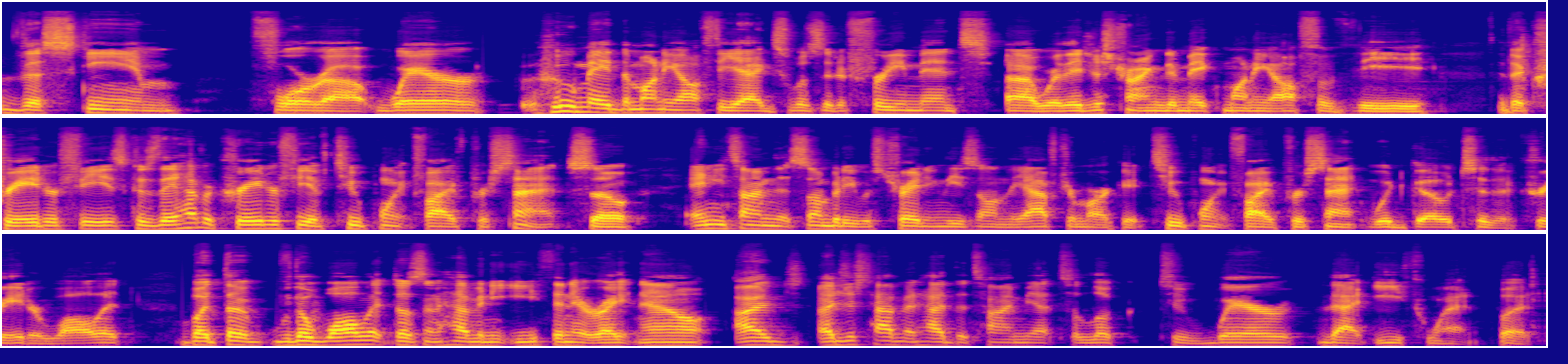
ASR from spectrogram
the scheme for uh, where who made the money off the eggs. Was it a free mint? Uh, were they just trying to make money off of the the creator fees because they have a creator fee of 2.5 percent. So anytime that somebody was trading these on the aftermarket, 2.5% would go to the creator wallet. But the the wallet doesn't have any ETH in it right now. I I just haven't had the time yet to look to where that ETH went. But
